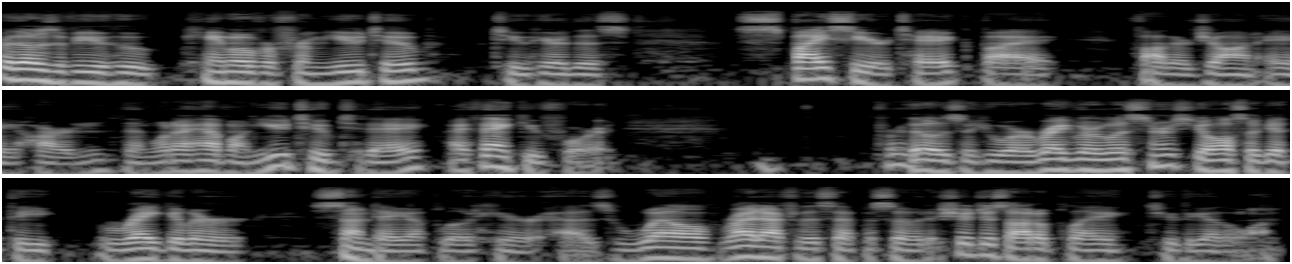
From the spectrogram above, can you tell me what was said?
For those of you who came over from YouTube to hear this spicier take by Father John A. Hardon than what I have on YouTube today, I thank you for it. For those who are regular listeners, you'll also get the regular Sunday upload here as well. Right after this episode, it should just autoplay to the other one.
